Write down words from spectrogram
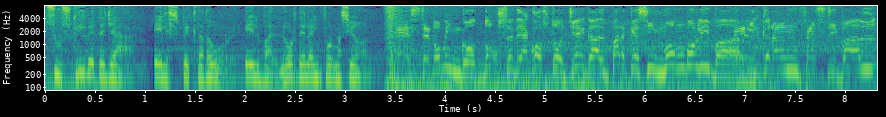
Suscríbete ya. El Espectador, el valor de la información. Este domingo 12 de agosto llega al Parque Simón Bolívar. El gran festival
